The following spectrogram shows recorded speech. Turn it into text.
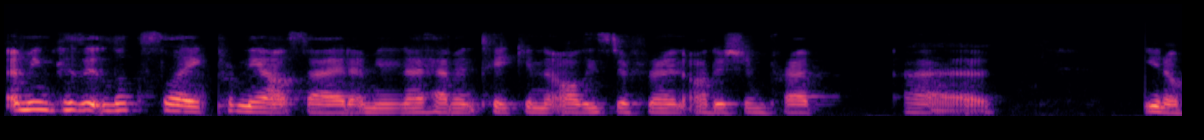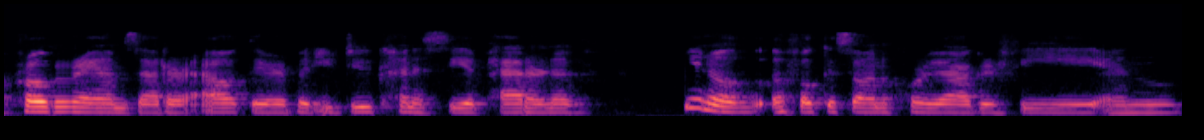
I mean, because it looks like from the outside, I mean, I haven't taken all these different audition prep, uh, you know, programs that are out there, but you do kind of see a pattern of, you know, a focus on choreography and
